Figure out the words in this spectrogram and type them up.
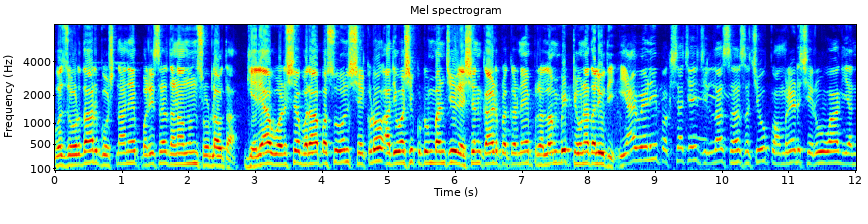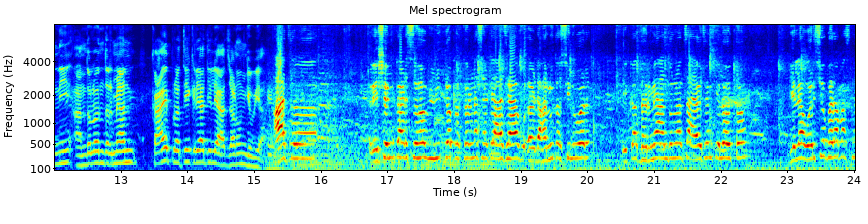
व जोरदार घोषणाने परिसर दणानून सोडला होता. गेल्या वर्षभरापासून शेकडो आदिवासी कुटुंबांची रेशन कार्ड प्रकरणे प्रलंबित ठेवण्यात आली होती. यावेळी पक्षाचे जिल्हा सहसचिव कॉम्रेड शेरू वाघ यांनी आंदोलन दरम्यान काय प्रतिक्रिया दिल्या जाणून घेऊया. आज रेशन कार्डसह विविध प्रकरणासाठी आज ह्या अ, डहाणू तहसीलवर एका धरणे आंदोलनाचं आयोजन केलं होतं. गेल्या वर्षभरापासून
